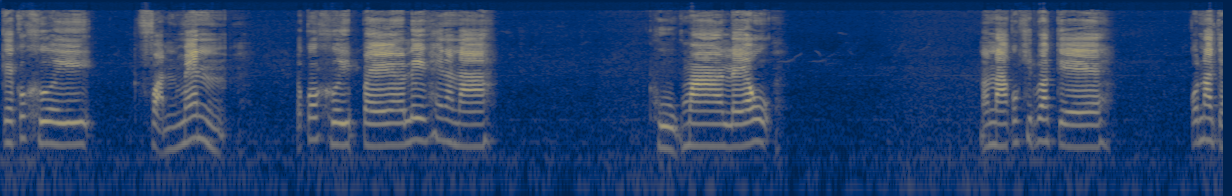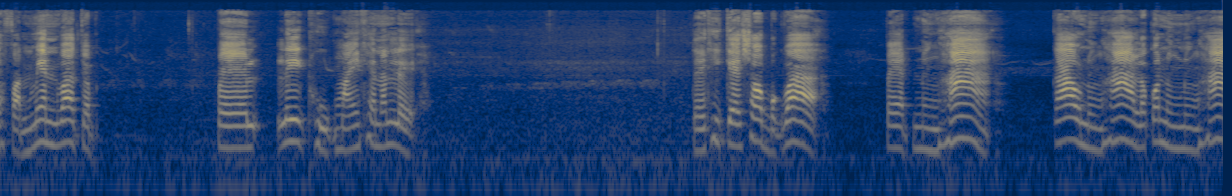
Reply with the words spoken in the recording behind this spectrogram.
แกก็เคยฝันแม่น แล้วก็เคยแปลเลขให้นานา ถูกมาแล้ว นานาก็คิดว่าแก ก็น่าจะฝันแม่นว่าจะ แปลเลขถูกไหมแค่นั้นแหละ แต่ที่แกชอบบอกว่าแปดหนึ่งห้าเก้าหนึ่งห้าแล้วก็หนึ่งหนึ่งห้า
